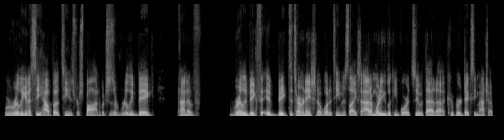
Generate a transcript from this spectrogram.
we're really going to see how both teams respond, which is a really big kind of really big th- big determination of what a team is like. So Adam, what are you looking forward to with that uh, Cooper Dixie matchup?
